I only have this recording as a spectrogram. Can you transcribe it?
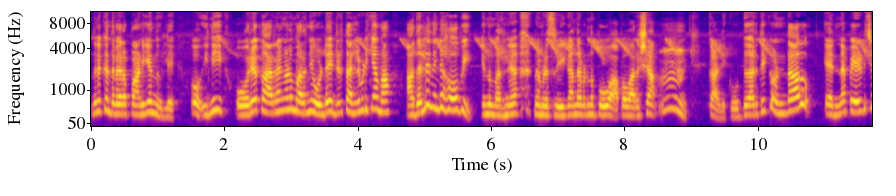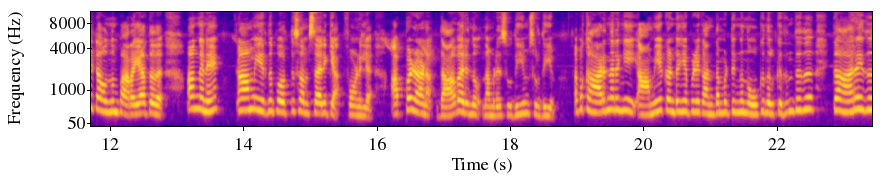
നിനക്കെന്താ വേറെ പണിയൊന്നുമില്ലേ? ഓ ഇനി ഓരോ കാരണങ്ങളും പറഞ്ഞുകൊണ്ട് എന്റെ അടുത്ത് തല്ല് പിടിക്കാൻ വാ. അതല്ലേ നിന്റെ ഹോബി? എന്ന് പറഞ്ഞ് നമ്മുടെ ശ്രീകാന്ത് അവിടെ നിന്ന് പോവാ. അപ്പോൾ വർഷ കളിക്കൂട്ടുകാരത്തേക്ക് ഉണ്ടാകും. എന്നെ പേടിച്ചിട്ടാ ഒന്നും പറയാത്തത്. അങ്ങനെ ആമി ഇരുന്ന് പുറത്ത് സംസാരിക്കുക ഫോണിൽ അപ്പോഴാണ് ദാ വരുന്നു നമ്മുടെ ശ്രുതിയും ശ്രുതിയും. അപ്പോൾ കാരനിറങ്ങി ആമിയെ കണ്ടു കഴിഞ്ഞപ്പോഴേക്ക് അന്തം വിട്ട് ഇങ്ങ് നോക്കി നിൽക്കുക ഇതെന്തത് ഇത്? ആരാ ഇത്?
